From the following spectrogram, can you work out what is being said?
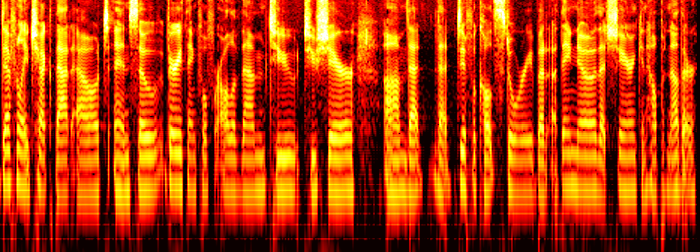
definitely check that out. And so very thankful for all of them to to share um, that that difficult story. But they know that sharing can help another.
